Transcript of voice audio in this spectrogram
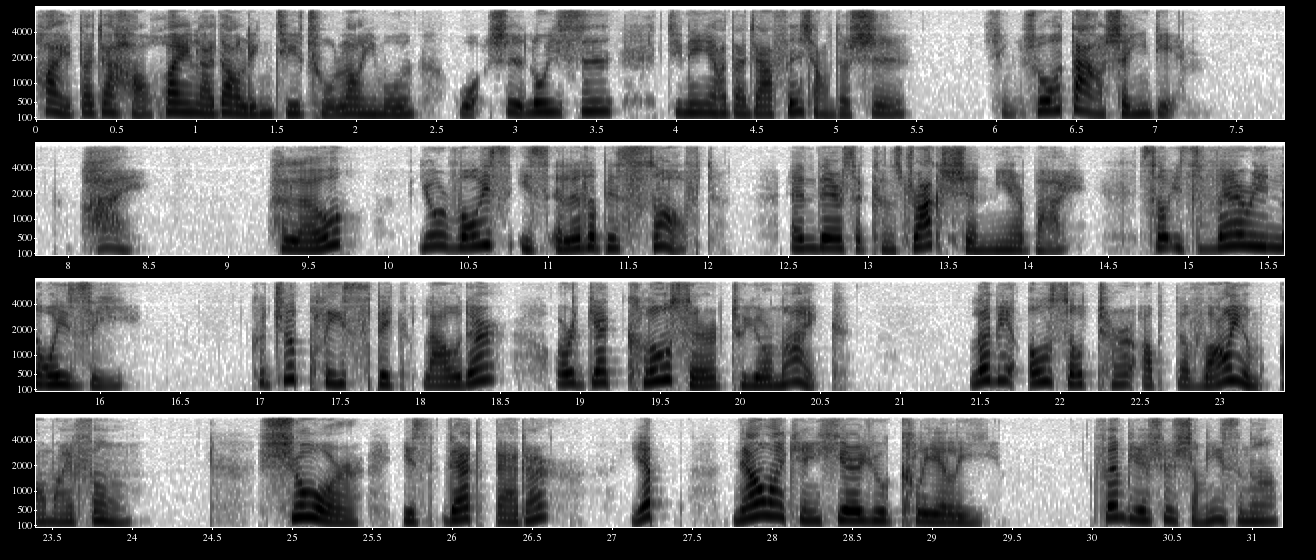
嗨，大家好，欢迎来到零基础绕英文，我是路易斯。今天要和大家分享的是，请说大声一点。Hi, hello, your voice is a little bit soft, and there's a construction nearby, so it's very noisy. Could you please speak louder or get closer to your mic? Let me also turn up the volume on my phone. Sure, is that better? Yep, now I can hear you clearly. 分别是什么意思呢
